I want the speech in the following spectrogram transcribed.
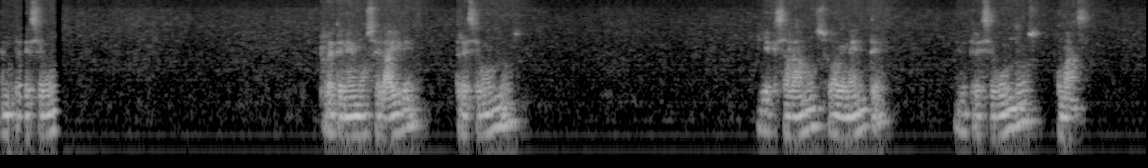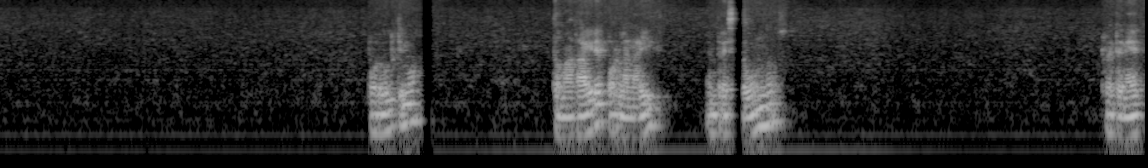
en 3 segundos. Retenemos el aire 3 segundos. Y exhalamos suavemente en 3 segundos o más. Por último, tomad aire por la nariz en 3 segundos. Retened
